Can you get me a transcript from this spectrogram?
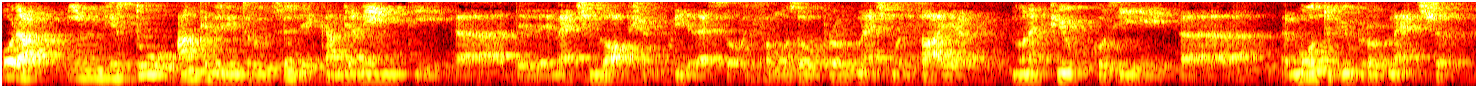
Ora, in virtù anche dell'introduzione dei cambiamenti uh, delle matching option, quindi adesso il famoso broad match modifier non è più così, uh, è molto più broad match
